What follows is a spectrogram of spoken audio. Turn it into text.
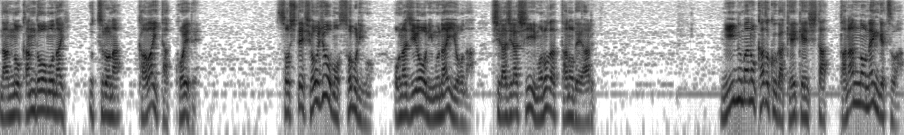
何の感動もない、うつろな、乾いた声で。そして表情も素振りも、同じように無ないような、白々しいものだったのである。新沼の家族が経験した多難の年月は、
